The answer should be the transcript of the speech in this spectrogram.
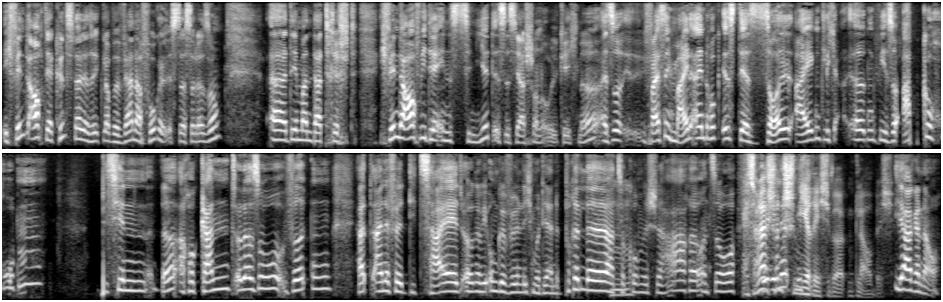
Ich finde auch der Künstler, also ich glaube Werner Vogel ist das oder so, äh, den man da trifft. Ich finde auch, wie der inszeniert ist, ist ja schon ulkig. Ne? Also ich weiß nicht, mein Eindruck ist, der soll eigentlich irgendwie so abgehoben bisschen ne, arrogant oder so wirken. Hat eine für die Zeit irgendwie ungewöhnlich moderne Brille, hat mhm. so komische Haare und so. Er soll ja schon schmierig mich, wirken, glaube ich. Ja, genau.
